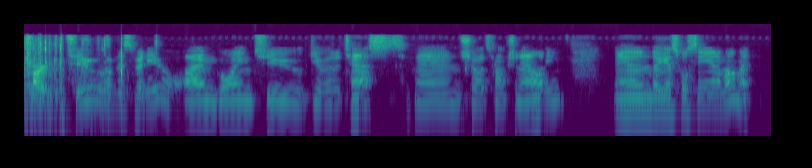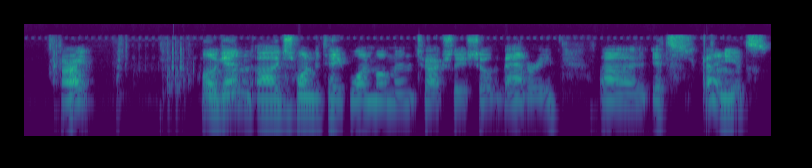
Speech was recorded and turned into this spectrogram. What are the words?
part two of this video, I'm going to give it a test and show its functionality, and I guess we'll see you in a moment. All right. Well, again, uh, I just wanted to take one moment to actually show the battery. Uh, it's kind of neat. It's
